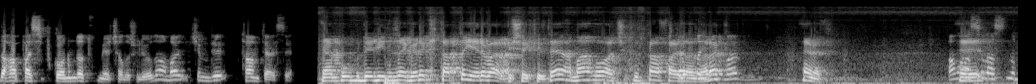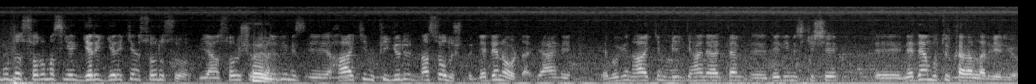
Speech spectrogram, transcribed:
daha pasif konumda tutmaya çalışılıyordu ama şimdi tam tersi. Yani bu dediğinize göre kitapta yeri var bir şekilde ama o açıklıktan faydalanarak Var. evet. Ama Ee, asıl aslında burada sorulması gere- gere- gereken sorusu. Yani soru şu dediğimiz e, hakim figürü nasıl oluştu? Neden orada? Yani e, bugün hakim Bilgihan Ertem e, dediğimiz kişi e, neden bu tür kararlar veriyor?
